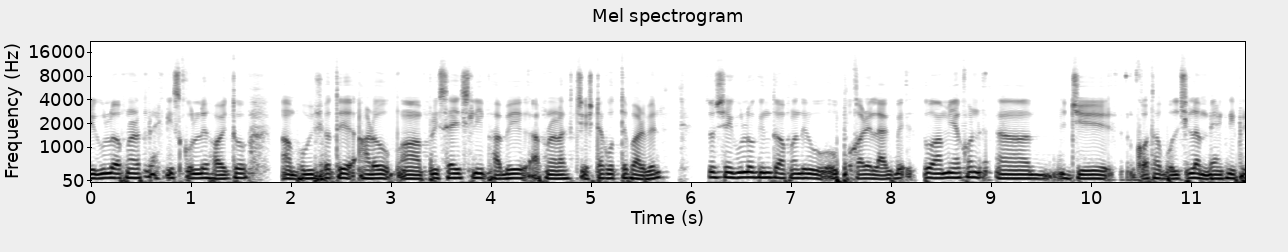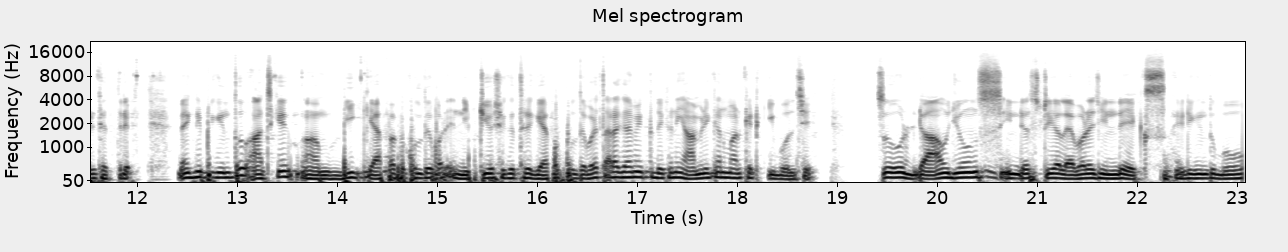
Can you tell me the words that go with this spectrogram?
যেগুলো আপনারা প্র্যাকটিস করলে হয়তো ভবিষ্যতে আরও প্রিসাইসলিভাবে আপনারা চেষ্টা করতে পারবেন। সো সেগুলো কিন্তু আপনাদের উপকারে লাগবে। তো আমি এখন যে কথা বলছিলাম ব্যাঙ্ক নিফটির ক্ষেত্রে ব্যাঙ্ক নিফটি কিন্তু আজকে বিগ গ্যাপ আপে খুলতে পারে নিফটিও সেক্ষেত্রে গ্যাপ আপ খুলতে পারে। তার আগে আমি একটু দেখে নিই আমেরিকান মার্কেট কী বলছে। So Dow Jones industrial average index এটি কিন্তু বহু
